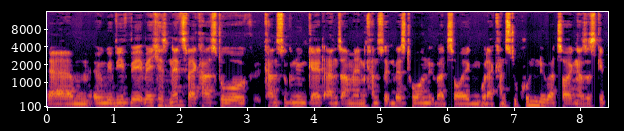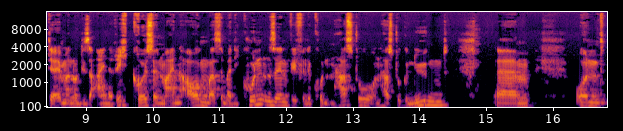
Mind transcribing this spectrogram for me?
ähm, irgendwie, wie, welches Netzwerk hast du? Kannst du genügend Geld einsammeln? Kannst du Investoren überzeugen oder kannst du Kunden überzeugen? Also es gibt ja immer nur diese eine Richtgröße in meinen Augen, was immer die Kunden sind. Wie viele Kunden hast du und hast du genügend? Ähm, und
